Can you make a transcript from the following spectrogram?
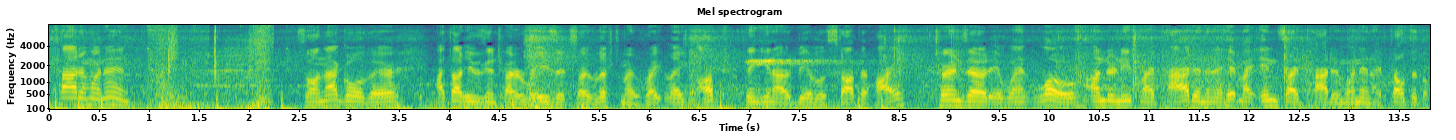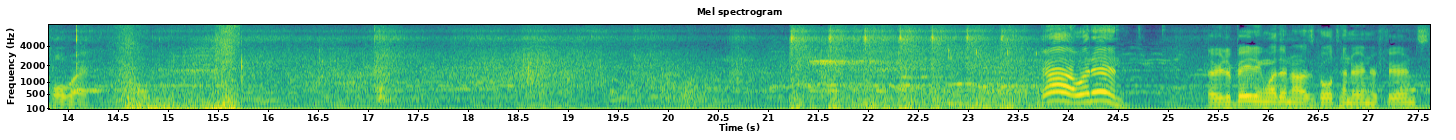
pad and went in. So on that goal there, I thought he was gonna try to raise it, so I lift my right leg up, thinking I would be able to stop it high. Turns out it went low underneath my pad and then it hit my inside pad and went in. I felt it the whole way. Yeah, went in. They're debating whether or not it's goaltender interference.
